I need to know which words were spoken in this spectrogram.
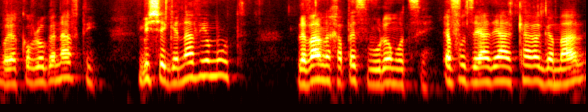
ויעקב לא גנבתי. מי שגנב ימות. לבן מחפש והוא לא מוצא. איפה זה היה? זה היה על כר הגמל,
